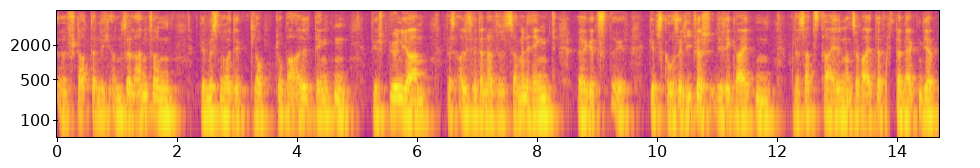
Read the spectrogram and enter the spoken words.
äh, Stadt, nicht an unser Land, sondern wir müssen heute glaub, global denken. Wir spüren ja, dass alles miteinander zusammenhängt. Äh, jetzt äh, gibt es große Lieferschwierigkeiten von Ersatzteilen und so weiter. Da merken wir,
